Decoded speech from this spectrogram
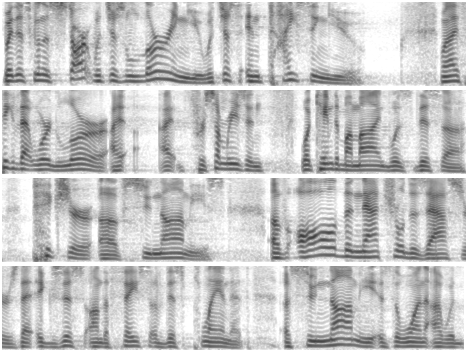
but it's going to start with just luring you, with just enticing you. When I think of that word lure, I, I, for some reason, what came to my mind was this uh, picture of tsunamis. Of all the natural disasters that exist on the face of this planet, a tsunami is the one I would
